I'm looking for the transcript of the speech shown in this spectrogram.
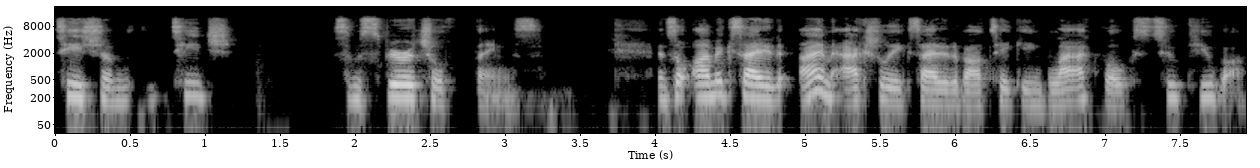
teach them, teach some spiritual things. And so I'm excited. I'm actually excited about taking Black folks to Cuba.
